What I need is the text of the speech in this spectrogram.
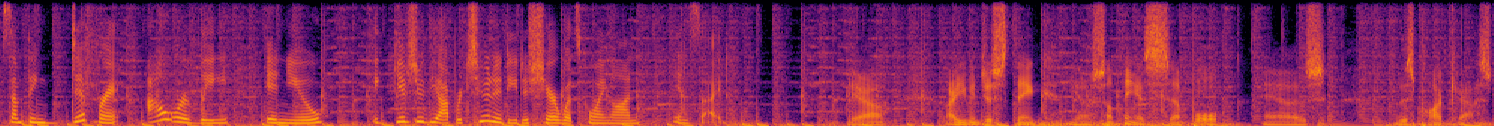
something different outwardly in you, it gives you the opportunity to share what's going on inside. Yeah. I even just think, you know, something as simple as this podcast.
